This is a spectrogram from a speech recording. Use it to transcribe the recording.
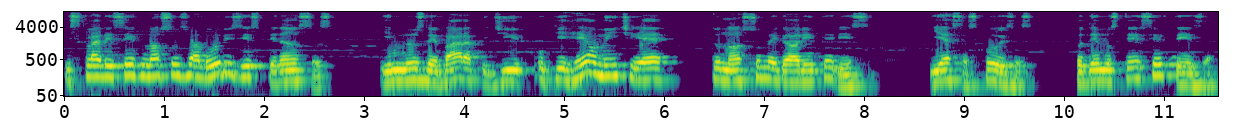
esclarecer nossos valores e esperanças e nos levar a pedir o que realmente é do nosso melhor interesse. E essas coisas podemos ter certeza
